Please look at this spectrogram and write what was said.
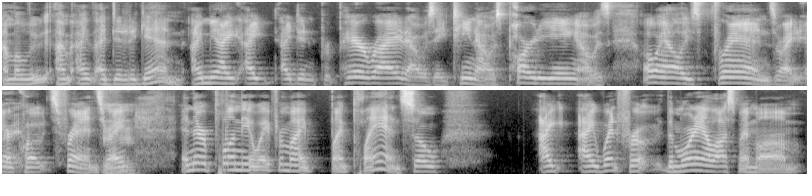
I'm a lo- I'm, I, I did it again. I mean, I, I, I didn't prepare right. I was 18. I was partying. I was, oh, I had all these friends, right? Air quotes, friends, right? Mm-hmm. And they were pulling me away from my, my plan. So I, I went for the morning I lost my mom.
